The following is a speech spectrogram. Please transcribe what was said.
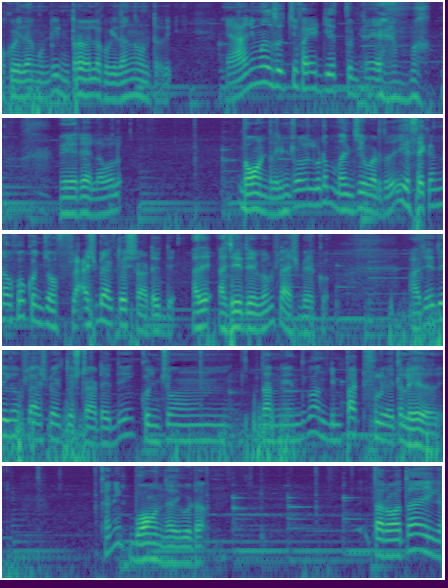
ఒక విధంగా ఉంటే ఇంటర్వెల్ ఒక విధంగా ఉంటుంది. యానిమల్స్ వచ్చి ఫైట్ చేస్తుంటే అమ్మ. వేరే లెవెల్. బాగుంటుంది. ఇంటర్వెల్ కూడా మంచిగా పడుతుంది. ఇక సెకండ్ హాఫ్ కొంచెం ఫ్లాష్ బ్యాక్తో స్టార్ట్ అయింది అదే Ajay Devgn flash back. Ajay Devgn flash బ్యాక్తో స్టార్ట్ అయింది కొంచెం దాన్ని ఎందుకు అంత ఇంపాక్ట్ఫుల్గా అయితే లేదు అది. కానీ బాగుంది అది కూడా. తర్వాత ఇక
